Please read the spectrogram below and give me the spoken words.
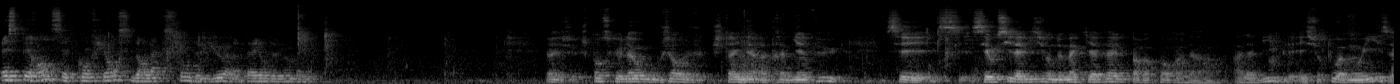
espérance, cette confiance dans l'action de Dieu à l'intérieur de nous-mêmes. Je pense que là où Georges Steiner a très bien vu, c'est aussi la vision de Machiavel par rapport à la, Bible et surtout à Moïse.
